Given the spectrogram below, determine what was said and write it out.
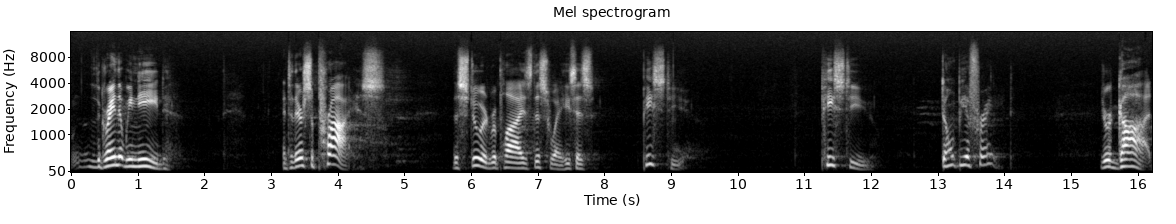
the grain that we need. And to their surprise, the steward replies this way He says, Peace to you. Peace to you. Don't be afraid. Your God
